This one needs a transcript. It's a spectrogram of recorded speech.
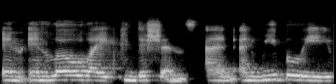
in, in low light conditions. And, and we believe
